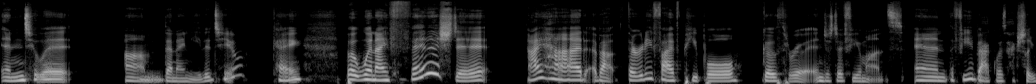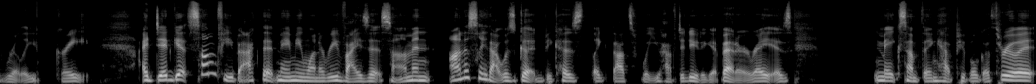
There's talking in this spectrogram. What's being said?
into it um, than I needed to. Okay. But when I finished it, I had about 35 people go through it in just a few months. And the feedback was actually really great. I did get some feedback that made me want to revise it some. And honestly, that was good because, like, that's what you have to do to get better, right? Is make something, have people go through it,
